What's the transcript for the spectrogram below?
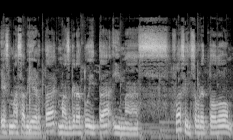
es más abierta, más gratuita y más fácil. Sobre todo,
